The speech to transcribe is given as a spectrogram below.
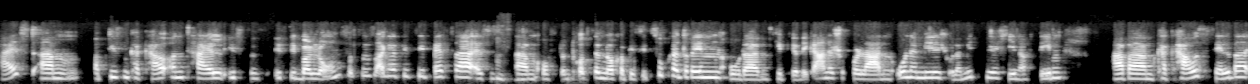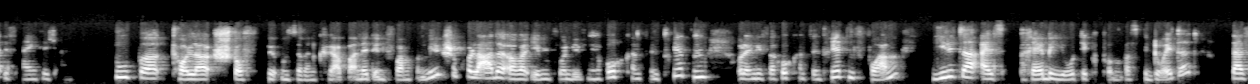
heißt, ähm, ab diesem Kakaoanteil ist, es, ist die Balance sozusagen ein bisschen besser. Es ist mhm. ähm, oft dann trotzdem noch ein bisschen Zucker drin oder es gibt ja vegane Schokoladen ohne Milch oder mit Milch, je nachdem. Aber Kakao selber ist eigentlich ein super toller Stoff für unseren Körper. Nicht in Form von Milchschokolade, aber eben von diesen hochkonzentrierten oder in dieser hochkonzentrierten Form gilt er als Präbiotikum, was bedeutet, dass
